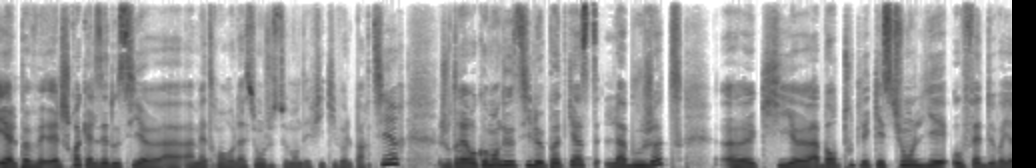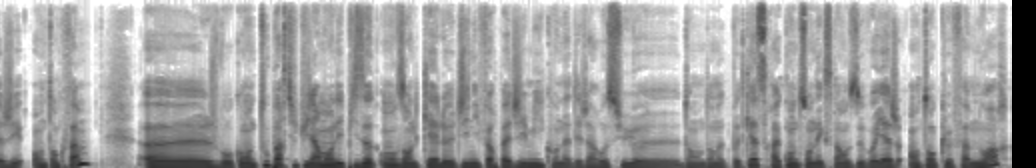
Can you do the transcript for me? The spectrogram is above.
Et elles peuvent, elles, je crois qu'elles aident aussi euh, à, mettre en relation justement des filles qui veulent partir. Je voudrais recommander aussi le podcast La Bougeotte, euh, qui euh, aborde toutes les questions liées au fait de voyager en tant que femme. Euh, je vous recommande tout particulièrement l'épisode 11 dans lequel euh, Jennifer Padjemi, qu'on a déjà reçu euh, dans, dans notre podcast, raconte son expérience de voyage en tant que femme noire.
